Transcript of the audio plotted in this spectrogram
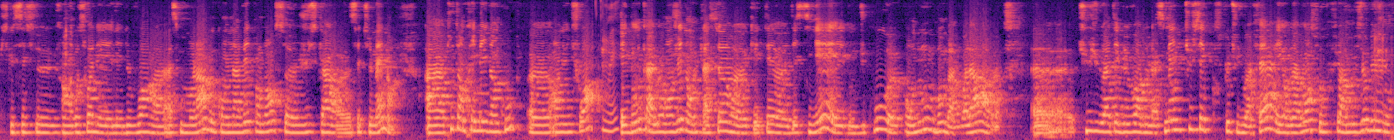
puisque c'est ce, on reçoit les, devoirs à, ce moment-là. Donc, on avait tendance euh, jusqu'à euh, cette semaine à tout imprimer d'un coup en une fois et donc à le ranger dans le classeur qui était destiné. Et donc, du coup, pour nous, bon, ben voilà. tu as tes devoirs de la semaine, tu sais ce que tu dois faire et on avance au fur et à mesure des jours.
